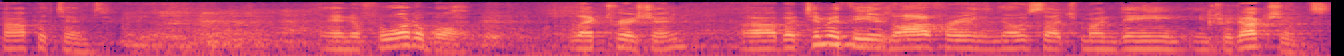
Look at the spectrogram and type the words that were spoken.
competent and affordable electrician, uh, but Timothy is offering no such mundane introductions.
